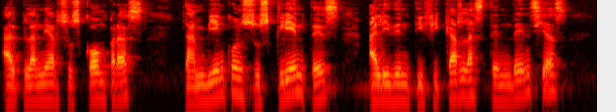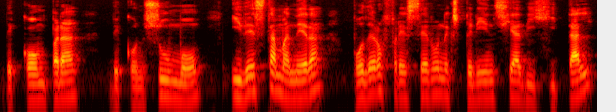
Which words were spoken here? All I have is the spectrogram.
al planear sus compras, también con sus clientes, al identificar las tendencias de compra, de consumo, y de esta manera poder ofrecer una experiencia digital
